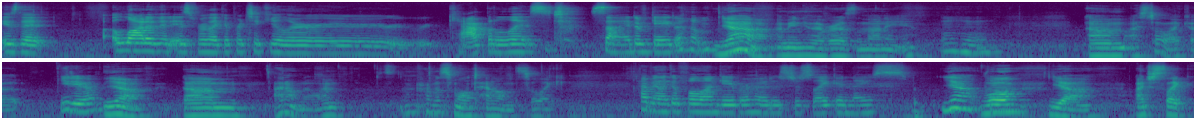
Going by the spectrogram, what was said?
is that a lot of it is for like a particular capitalist side of gaydom. Yeah. I mean, whoever has the money. Mm-hmm. Um, I still like it. You do? Yeah. Um, I don't know. I'm I'm from a small town, so like Having like a full on neighborhood is just like a nice. Yeah, well, yeah. I just like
